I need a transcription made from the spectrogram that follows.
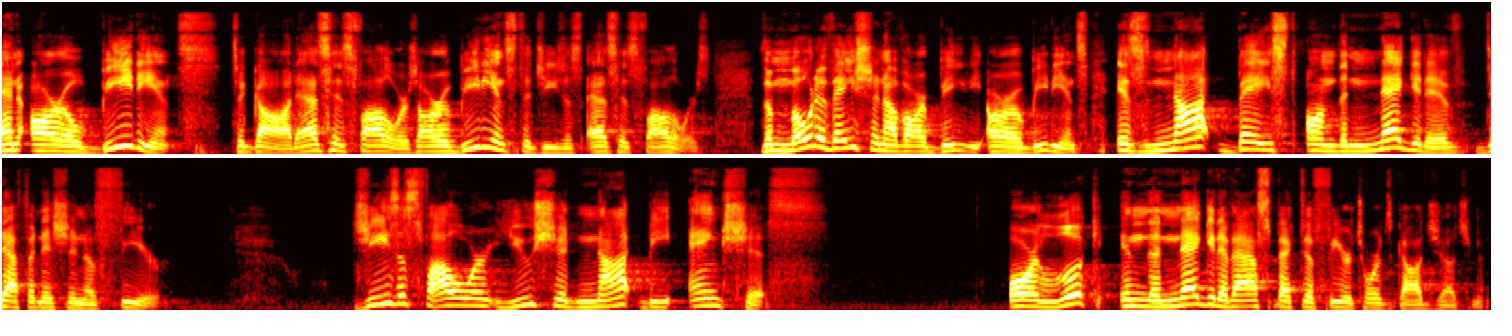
And our obedience to God as his followers, our obedience to Jesus as his followers, the motivation of our, our obedience is not based on the negative definition of fear. Jesus follower, you should not be anxious or look in the negative aspect of fear towards God's judgment.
